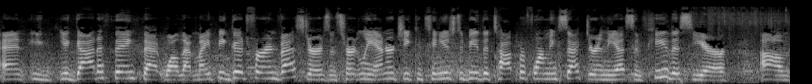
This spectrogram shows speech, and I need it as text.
And you, you got to think that while that might be good for investors, and certainly energy continues to be the top performing sector in the S&P this year, um,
